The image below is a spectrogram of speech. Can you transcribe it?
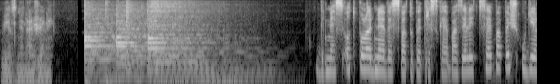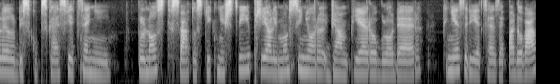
vězněné ženy. Dnes odpoledne ve svatopetrské bazilice papež udělil biskupské svěcení. Plnost svátosti kněžství přijali monsignor Gian Piero Gloder, kněz diecéze Padova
